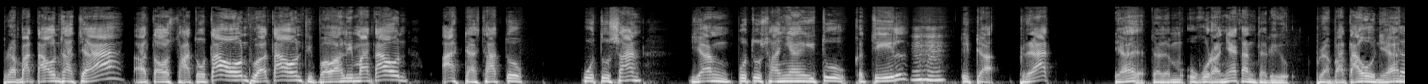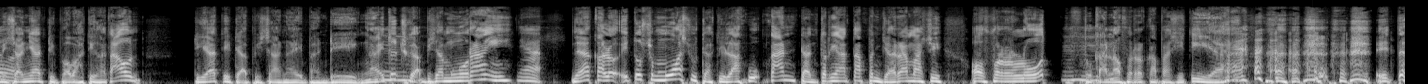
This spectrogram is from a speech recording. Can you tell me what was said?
berapa tahun saja atau satu tahun, dua tahun, di bawah lima tahun ada satu putusan yang putusannya itu kecil, tidak berat, ya dalam ukurannya kan dari berapa tahun ya, Betul. misalnya di bawah tiga tahun dia tidak bisa naik banding. Nah itu juga bisa mengurangi. Ya. Ya kalau itu semua sudah dilakukan dan ternyata penjara masih overload, bukan over capacity ya. itu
